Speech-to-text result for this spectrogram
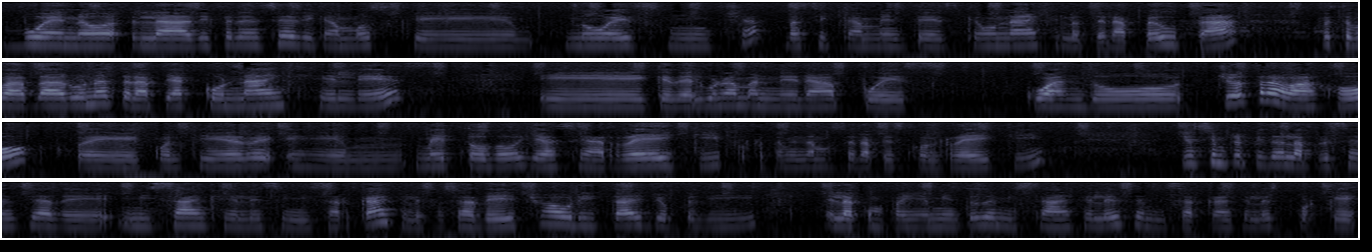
Bueno, la diferencia digamos que no es mucha, básicamente es que un angeloterapeuta pues te va a dar una terapia con ángeles eh, que de alguna manera pues cuando yo trabajo eh, cualquier eh, método, ya sea Reiki, porque también damos terapias con Reiki, yo siempre pido la presencia de mis ángeles y mis arcángeles. O sea, de hecho ahorita yo pedí el acompañamiento de mis ángeles, de mis arcángeles, porque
